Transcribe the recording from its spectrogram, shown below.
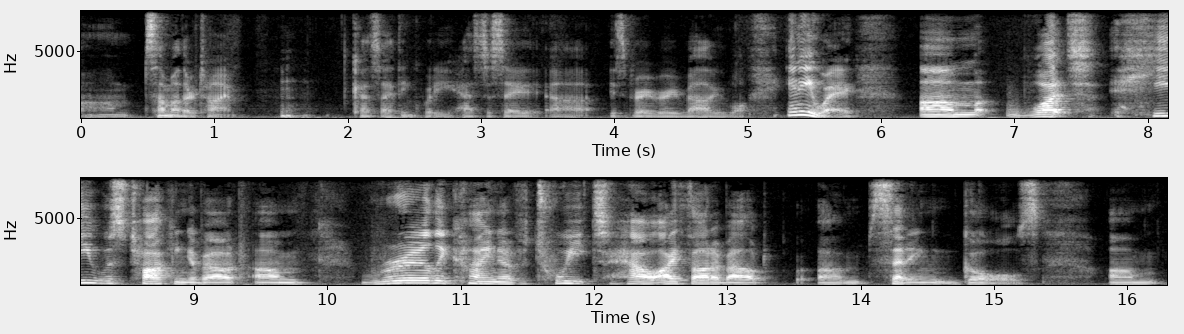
um, some other time because I think what he has to say uh, is very very valuable. Anyway, um, what he was talking about um, really kind of tweaked how I thought about um, setting goals. Um,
